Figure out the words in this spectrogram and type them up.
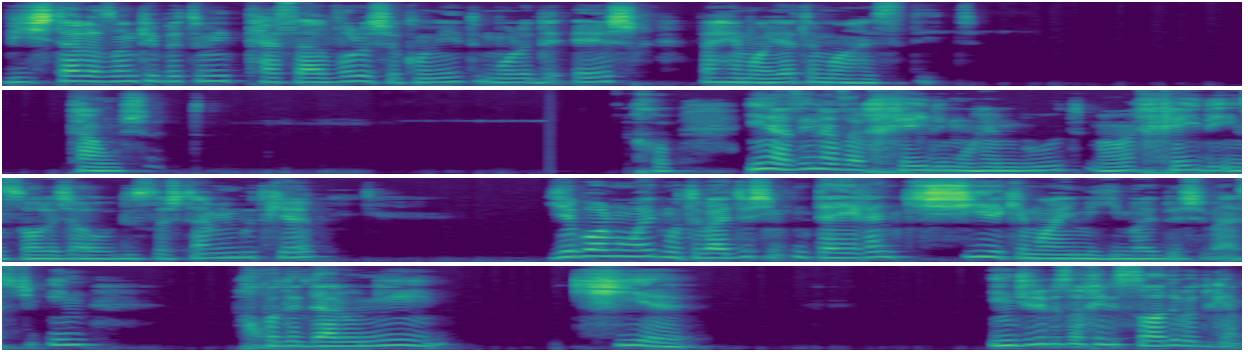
بیشتر از آن که بتونید تصورش کنید مورد عشق و حمایت ما هستید. تموم شد. خب این از این نظر خیلی مهم بود من خیلی این سال جواب دوست داشتم این بود که یه بار ما باید متوجه شیم این دقیقا چیه که ما میگیم باید بشه واسه این خود درونی کیه؟ اینجوری بذار خیلی ساده بگم.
